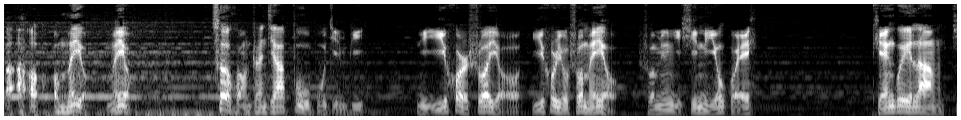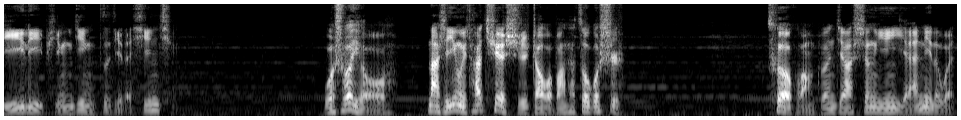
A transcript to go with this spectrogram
啊啊哦哦，没有没有。”测谎专家步步紧逼：“你一会儿说有，一会儿又说没有，说明你心里有鬼。”田桂浪极力平静自己的心情：“我说有，那是因为他确实找我帮他做过事。”测谎专家声音严厉地问：“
